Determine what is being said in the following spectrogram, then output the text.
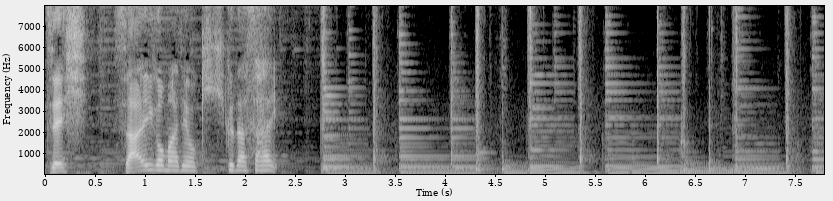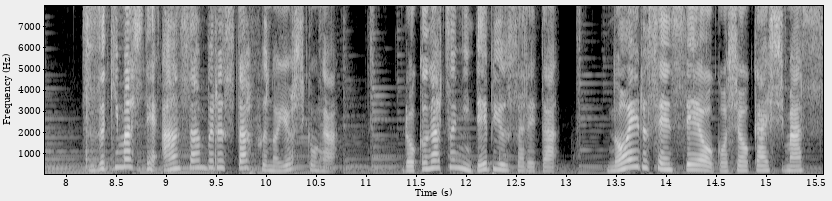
ぜひ最後までお聞きください。続きましてアンサンブルスタッフのよしこが6月にデビューされたノエル先生をご紹介します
